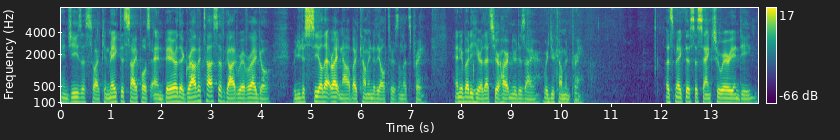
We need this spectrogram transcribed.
in Jesus so I can make disciples and bear the gravitas of God wherever I go. Would you just seal that right now by coming to the altars and let's pray? Anybody here, that's your heart and your desire. Would you come and pray? Let's make this a sanctuary indeed.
